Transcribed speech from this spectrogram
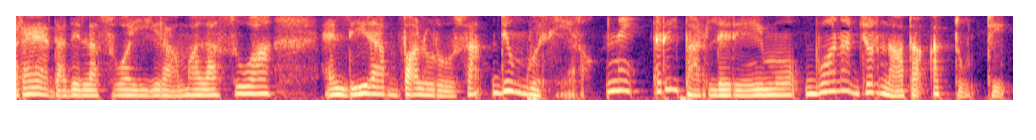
preda della sua ira, ma la sua è l'ira valorosa di un guerriero. Ne riparleremo. Buona giornata a tutti.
